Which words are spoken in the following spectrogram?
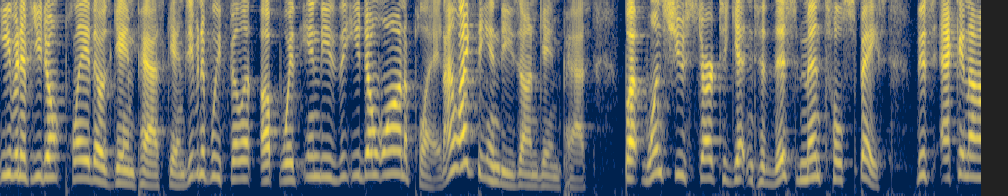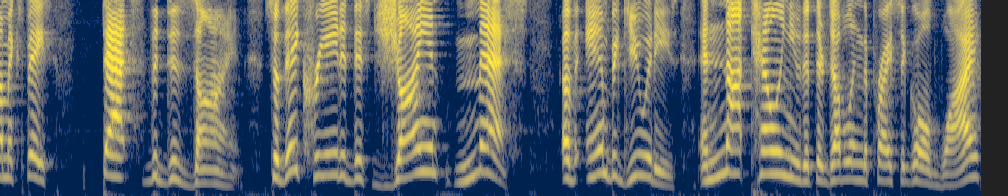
Even if you don't play those Game Pass games, even if we fill it up with indies that you don't want to play. And I like the indies on Game Pass. But once you start to get into this mental space, this economic space, that's the design. So they created this giant mess of ambiguities and not telling you that they're doubling the price of gold. Why?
